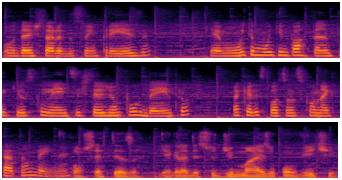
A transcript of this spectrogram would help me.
ou da história da sua empresa é muito, muito importante que os clientes estejam por dentro para que eles possam se conectar também, né? Com certeza. E agradeço demais o convite.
